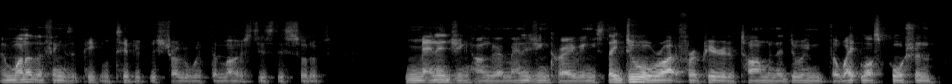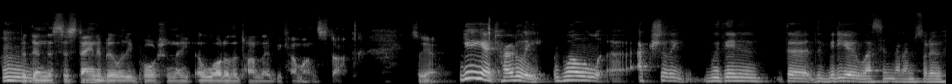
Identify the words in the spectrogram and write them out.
And one of the things that people typically struggle with the most is this sort of managing hunger, managing cravings. They do all right for a period of time when they're doing the weight loss portion, Mm. but then the sustainability portion, they a lot of the time they become unstuck. So yeah, Yeah, yeah, totally. Well, uh, actually, within the the video lesson that I'm sort of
